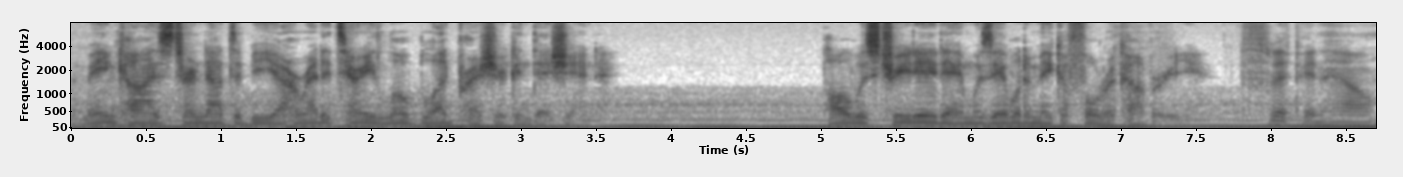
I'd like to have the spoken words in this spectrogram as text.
The main cause turned out to be a hereditary low blood pressure condition. Paul was treated and was able to make a full recovery. Flipping hell.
